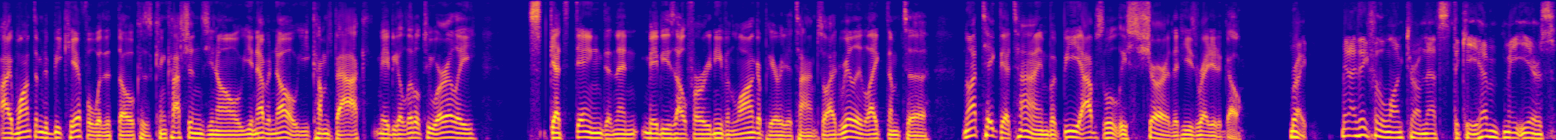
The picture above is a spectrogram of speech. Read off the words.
I want them to be careful with it though, because concussions, you know, you never know. He comes back maybe a little too early, gets dinged, and then maybe he's out for an even longer period of time. So I'd really like them to not take their time, but be absolutely sure that he's ready to go. Right. I mean, I think for the long term, that's the key. You have him for eight years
